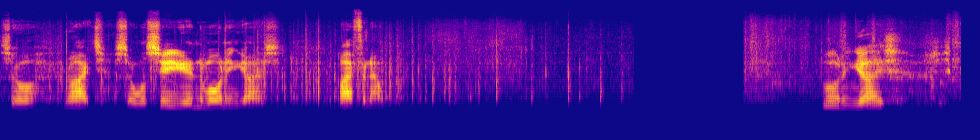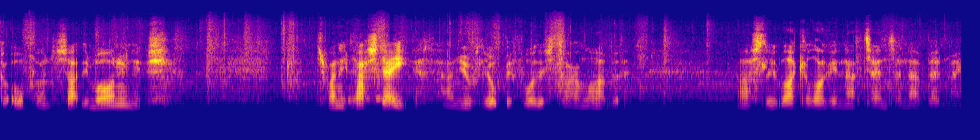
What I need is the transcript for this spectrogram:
So, right, so we'll see you in the morning, guys. Bye for now. Morning, guys. Just got up on Saturday morning. It's 20 past 8. I'm usually up before this time, like, but I sleep like a log in that tent and that bed, mate.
